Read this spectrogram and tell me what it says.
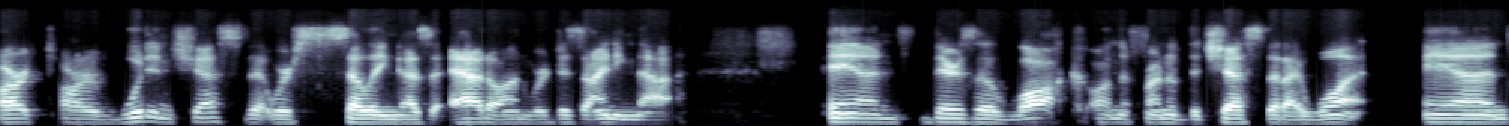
Our our wooden chest that we're selling as an add-on, we're designing that. And there's a lock on the front of the chest that I want. And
